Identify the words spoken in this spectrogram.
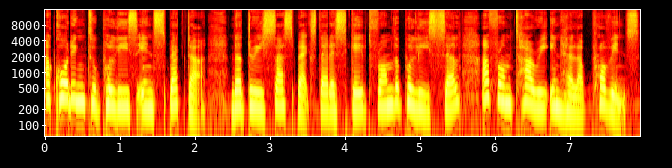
According to police inspector, the three suspects that escaped from the police cell are from Tari in Hela province.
